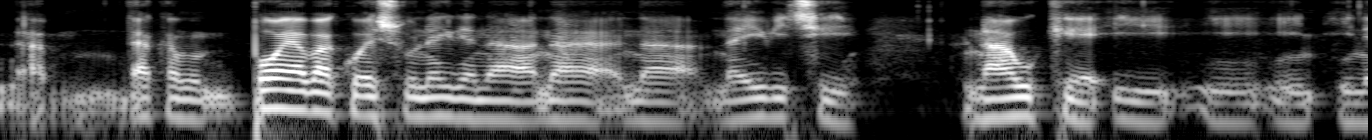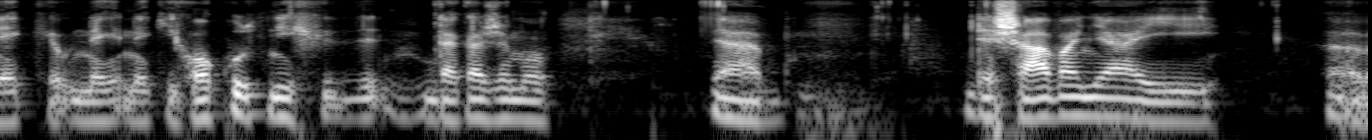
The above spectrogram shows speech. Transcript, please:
da, dakle, pojava koje su negde na, na, na, na ivici nauke i, i, i neke, ne, nekih okultnih, da kažemo, da, dešavanja i a,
